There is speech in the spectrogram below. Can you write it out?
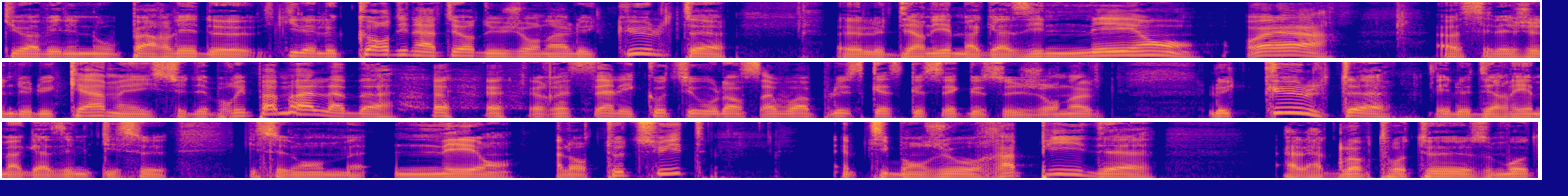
qui va venir nous parler de... qu'il est le coordinateur du journal Culte, euh, le dernier magazine Néon. Voilà. Ah, c'est les jeunes de Lucas, mais ils se débrouillent pas mal là-bas. Restez à l'écoute si vous voulez en savoir plus. Qu'est-ce que c'est que ce journal Le culte? Et le dernier magazine qui se, qui se nomme Néon. Alors tout de suite, un petit bonjour rapide à la globe trotteuse Maud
